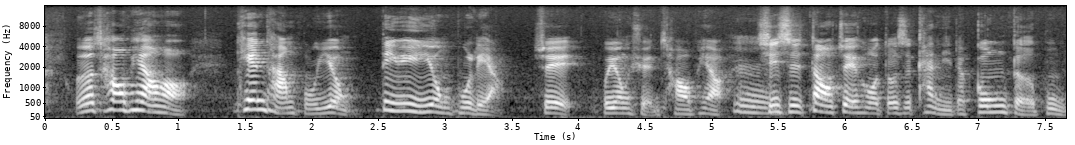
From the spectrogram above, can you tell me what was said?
我说钞票哈、哦。天堂不用，地狱用不了，所以不用选钞票。嗯，其实到最后都是看你的功德簿，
